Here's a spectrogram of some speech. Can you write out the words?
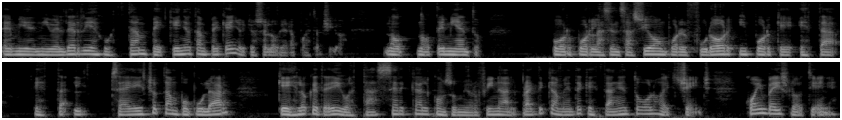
en mi nivel de riesgo es tan pequeño, tan pequeño, yo se lo hubiera puesto Chiva. No, no te miento. Por, por la sensación, por el furor y porque está, está, se ha hecho tan popular que es lo que te digo, está cerca del consumidor final, prácticamente que están en todos los exchanges. Coinbase lo tiene.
